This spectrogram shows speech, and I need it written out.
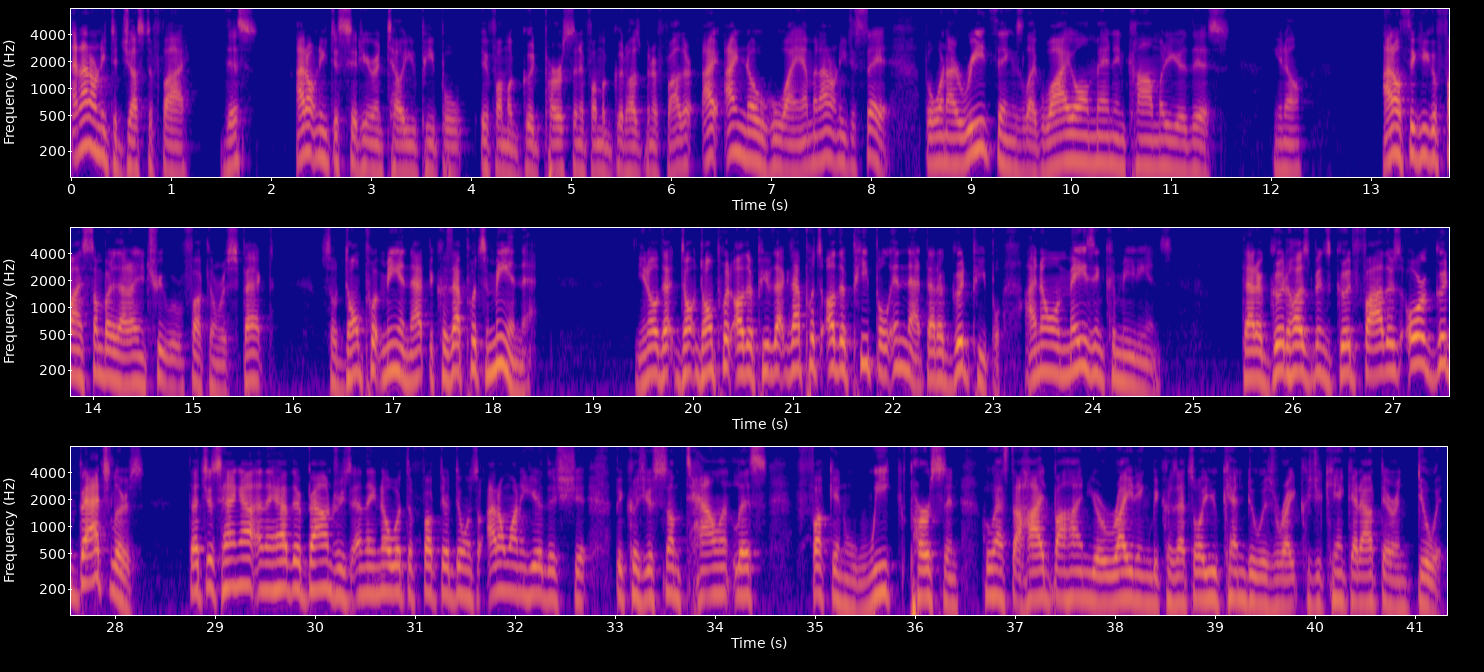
And I don't need to justify this. I don't need to sit here and tell you people if I'm a good person, if I'm a good husband or father. I, I know who I am and I don't need to say it. But when I read things like why all men in comedy are this, you know, I don't think you can find somebody that I didn't treat with fucking respect. So don't put me in that because that puts me in that. You know that don't don't put other people that that puts other people in that that are good people. I know amazing comedians that are good husbands, good fathers, or good bachelors that just hang out and they have their boundaries and they know what the fuck they're doing. So I don't want to hear this shit because you're some talentless, fucking weak person who has to hide behind your writing because that's all you can do is write because you can't get out there and do it.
